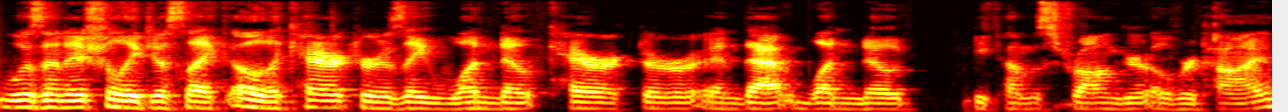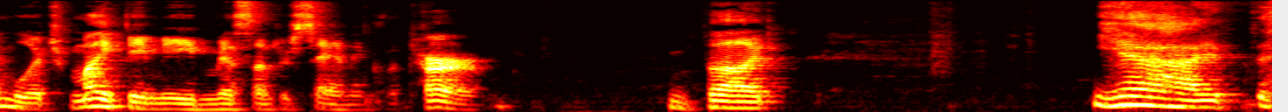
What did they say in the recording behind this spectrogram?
was initially just like, oh, the character is a one note character, and that one note becomes stronger over time, which might be me misunderstanding the term. But yeah, it,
